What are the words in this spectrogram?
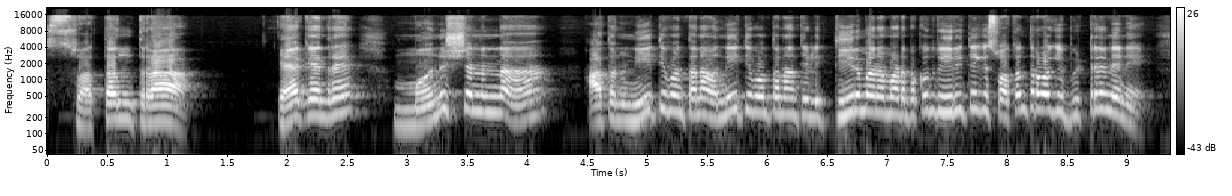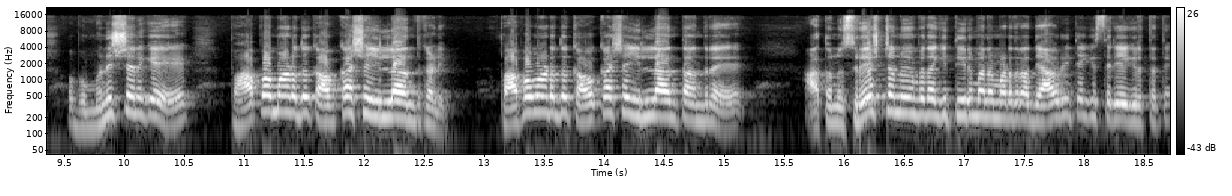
ಸ್ವತಂತ್ರ ಯಾಕೆಂದ್ರೆ ಮನುಷ್ಯನನ್ನ ಆತನು ನೀತಿವಂತನ ಅನೀತಿವಂತನ ಅಂತೇಳಿ ತೀರ್ಮಾನ ಮಾಡಬೇಕು ಅಂದ್ರೆ ಈ ರೀತಿಯಾಗಿ ಸ್ವತಂತ್ರವಾಗಿ ಬಿಟ್ರೇನೇನೆ. ಒಬ್ಬ ಮನುಷ್ಯನಿಗೆ ಪಾಪ ಮಾಡೋದಕ್ಕೆ ಅವಕಾಶ ಇಲ್ಲ ಅಂದ್ಕೊಳ್ಳಿ ಪಾಪ ಮಾಡೋದಕ್ಕೆ ಅವಕಾಶ ಇಲ್ಲ ಅಂತ ಅಂದರೆ ಆತನು ಶ್ರೇಷ್ಠನು ಎಂಬುದಾಗಿ ತೀರ್ಮಾನ ಮಾಡಿದ್ರೆ ಅದು ಯಾವ ರೀತಿಯಾಗಿ ಸರಿಯಾಗಿರ್ತದೆ?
